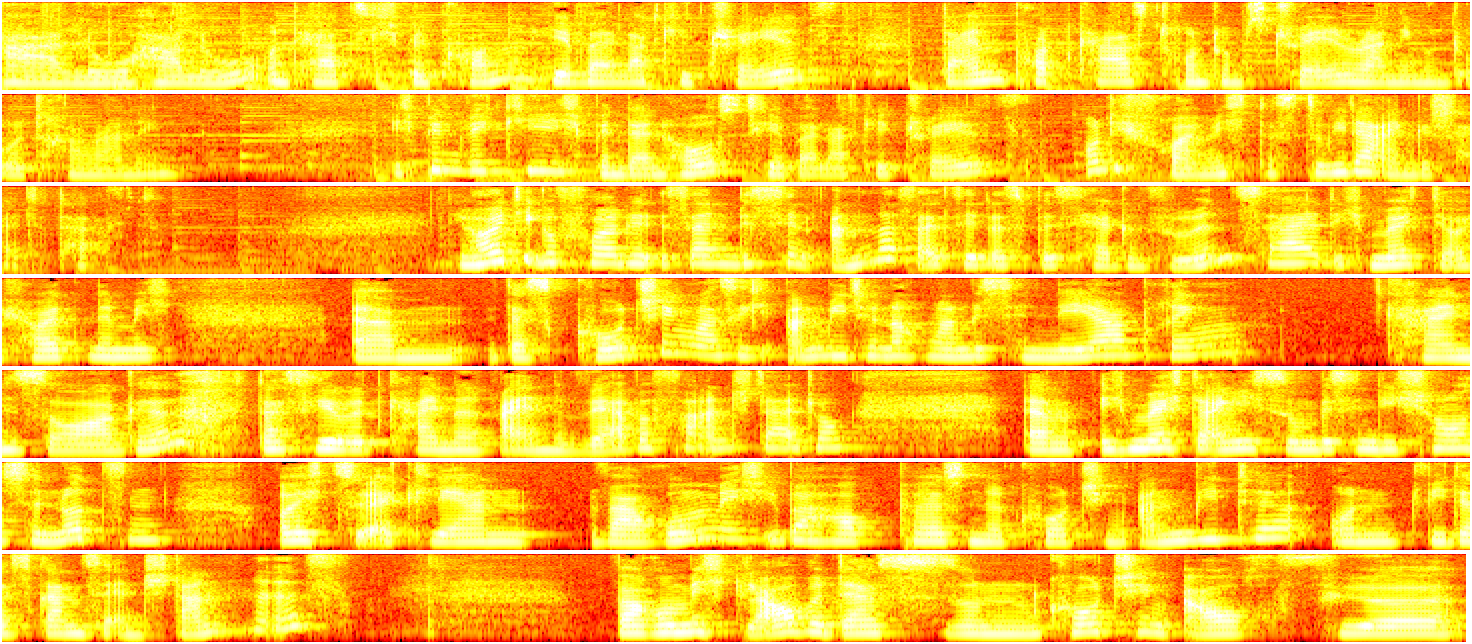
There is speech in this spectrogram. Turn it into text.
Hallo, hallo und herzlich willkommen hier bei Lucky Trails, deinem Podcast rund ums Trailrunning und Ultrarunning. Ich bin Vicky, ich bin dein Host hier bei Lucky Trails und ich freue mich, dass du wieder eingeschaltet hast. Die heutige Folge ist ein bisschen anders, als ihr das bisher gewöhnt seid. Ich möchte euch heute nämlich ähm, das Coaching, was ich anbiete, noch mal ein bisschen näher bringen. Keine Sorge, das hier wird keine reine Werbeveranstaltung. Ähm, ich möchte eigentlich so ein bisschen die Chance nutzen, euch zu erklären, warum ich überhaupt Personal Coaching anbiete und wie das Ganze entstanden ist. Warum ich glaube, dass so ein Coaching auch für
